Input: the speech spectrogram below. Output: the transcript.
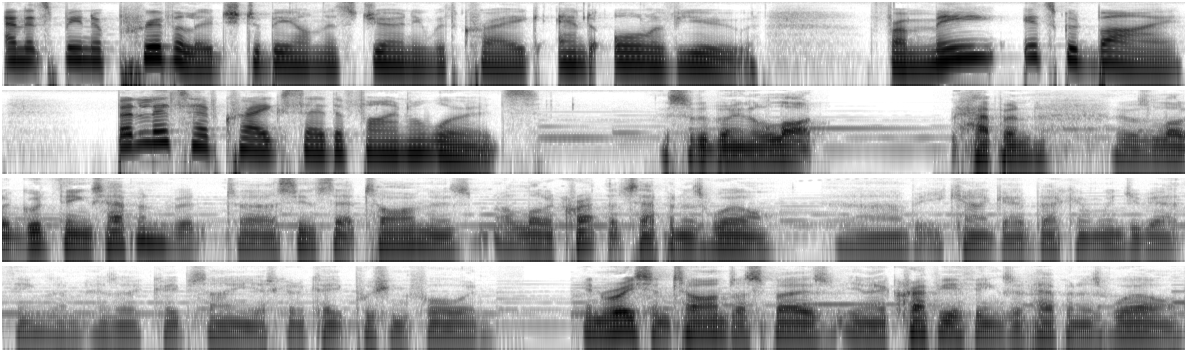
and it's been a privilege to be on this journey with Craig and all of you. From me, it's goodbye, but let's have Craig say the final words. This would have been a lot happen. There was a lot of good things happen, but uh, since that time, there's a lot of crap that's happened as well. Uh, but you can't go back and whinge about things. As I keep saying, you just got to keep pushing forward. In recent times, I suppose you know crappier things have happened as well.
